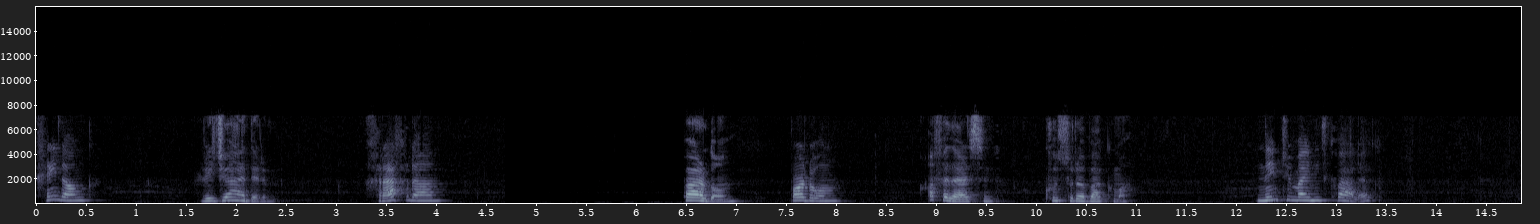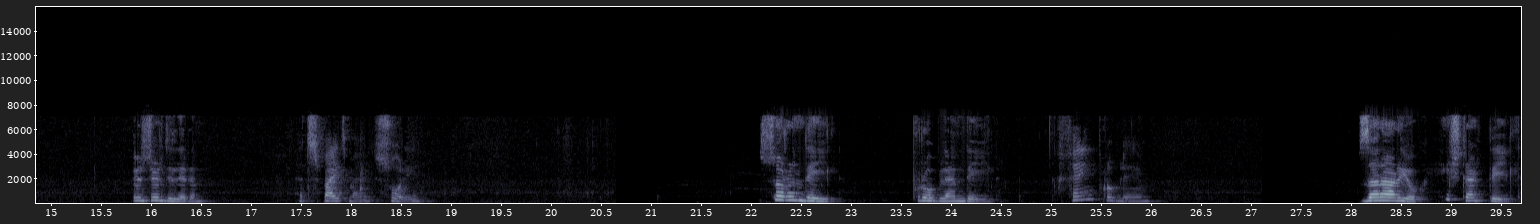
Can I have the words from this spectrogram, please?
Geen dank. Rica ederim. Graag gedaan. Pardon. Pardon. Affedersin. Kusura bakma. Neemt u mij niet kwalijk? Özür dilerim. Het spijt mij, sorry. Sorun değil. Problem değil. Geen probleem. Zarar yok. Hiç dert değil.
